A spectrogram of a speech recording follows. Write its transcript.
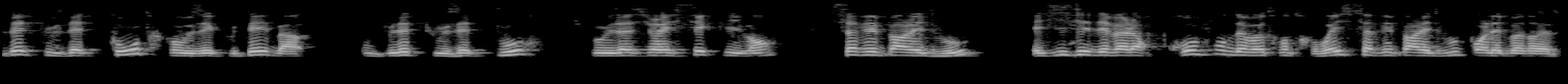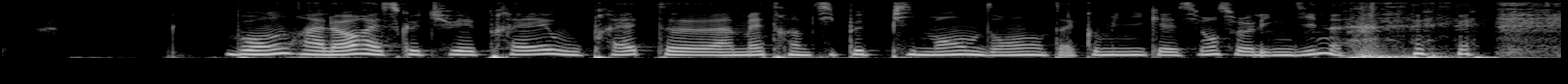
peut-être que vous êtes contre quand vous écoutez, bah, ou peut-être que vous êtes pour. Je peux vous assurer, c'est clivant. Ça fait parler de vous. Et si c'est des valeurs profondes de votre entreprise, ça fait parler de vous pour les bonnes raisons. Bon, alors, est-ce que tu es prêt ou prête euh, à mettre un petit peu de piment dans ta communication sur LinkedIn?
